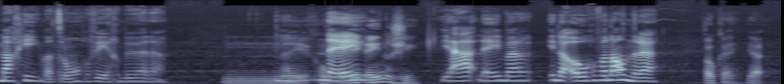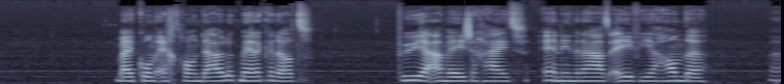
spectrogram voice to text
magie wat er ongeveer gebeurde. Mm, Nee, gewoon Nee. e- energie. Ja, nee, maar in de ogen van anderen. Oké, ja. Maar ik kon echt gewoon duidelijk merken dat puur je aanwezigheid en inderdaad even je handen. eh,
